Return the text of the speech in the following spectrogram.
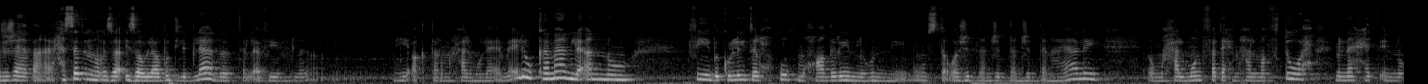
رجعت حسيت إنه اذا إذا ولابد البلاد تل ابيب هي أكثر محل ملائم لإلي وكمان لأنه في بكلية الحقوق محاضرين اللي هن بمستوى جدا جدا جدا عالي ومحل منفتح محل مفتوح من ناحية إنه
